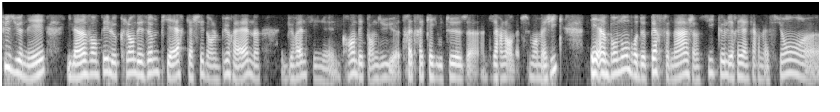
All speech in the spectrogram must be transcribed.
fusionner. Il a inventé le clan des hommes pierres caché dans le Buren, Buren, c'est une, grande étendue euh, très très caillouteuse euh, d'Irlande, absolument magique, et un bon nombre de personnages ainsi que les réincarnations euh,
